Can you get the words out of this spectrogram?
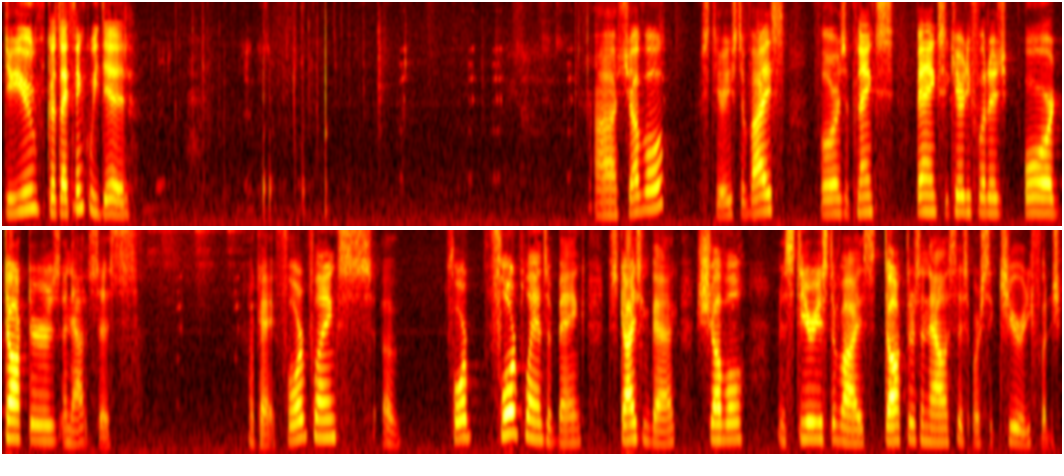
Do you? Because I think we did. Uh, shovel, mysterious device, floors of planks, bank, security footage, or doctor's analysis. Okay, floor planks of four floor plans of bank, disguising bag, shovel, mysterious device, doctor's analysis, or security footage.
